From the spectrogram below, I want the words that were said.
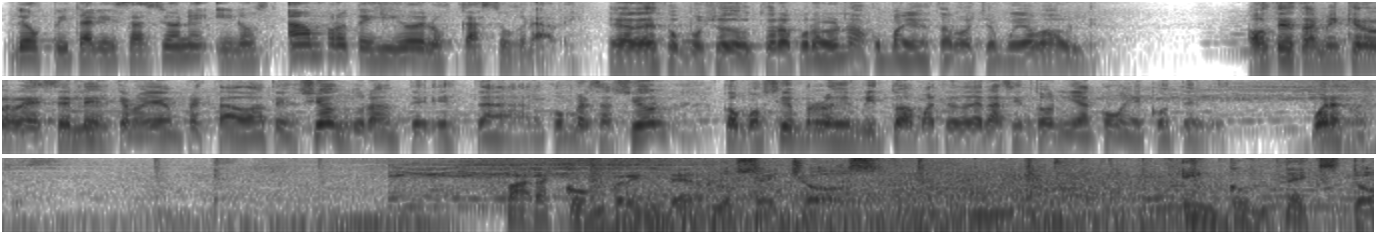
de hospitalizaciones y nos han protegido de los casos graves. Le agradezco mucho, doctora, por habernos acompañado esta noche, muy amable. A ustedes también quiero agradecerles el que nos hayan prestado atención durante esta conversación. Como siempre, los invito a mantener la sintonía con EcoTV. Buenas noches. Para comprender los hechos. En contexto.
